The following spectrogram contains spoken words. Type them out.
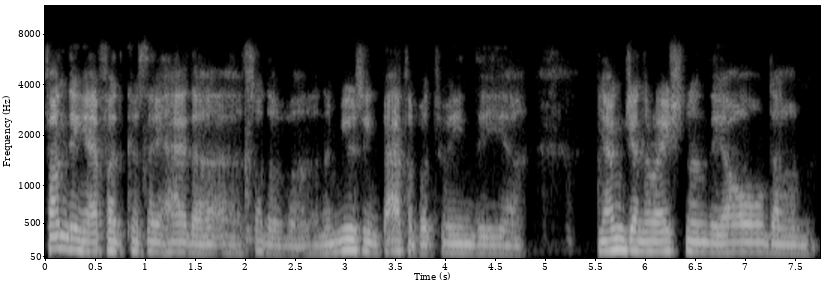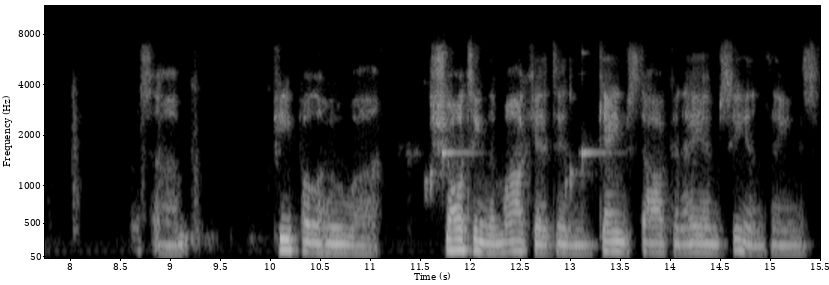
funding effort because they had a, a sort of a, an amusing battle between the uh, young generation and the old um, um, people who were shorting the market in GameStop and AMC and things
